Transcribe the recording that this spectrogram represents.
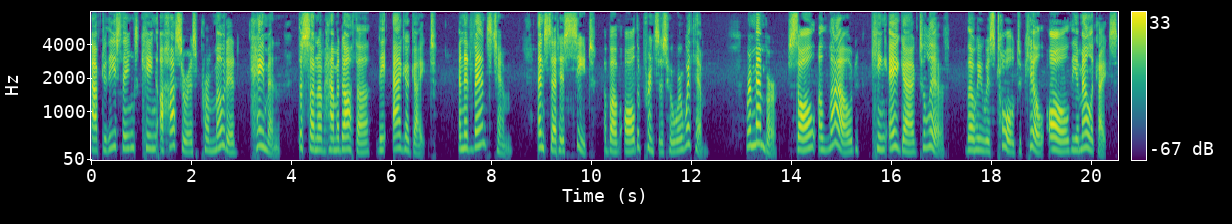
After these things, King Ahasuerus promoted Haman, the son of Hammedatha the Agagite, and advanced him, and set his seat above all the princes who were with him. Remember, Saul allowed King Agag to live, though he was told to kill all the Amalekites.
